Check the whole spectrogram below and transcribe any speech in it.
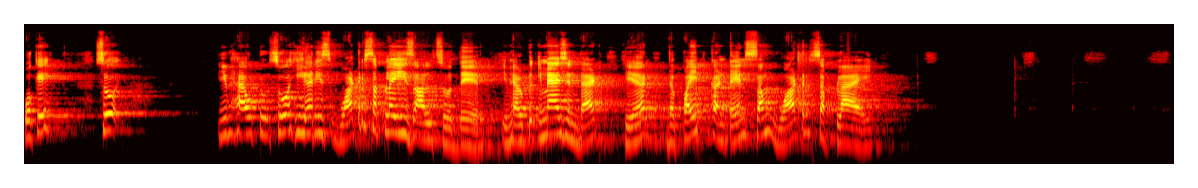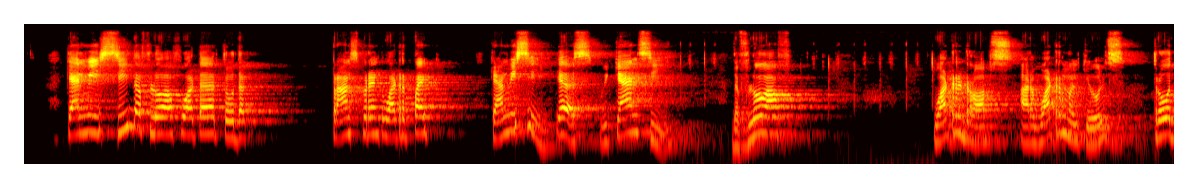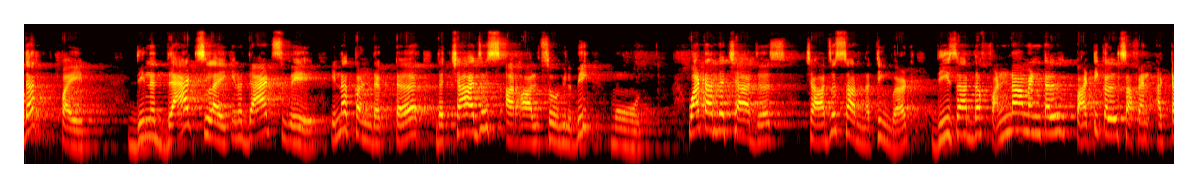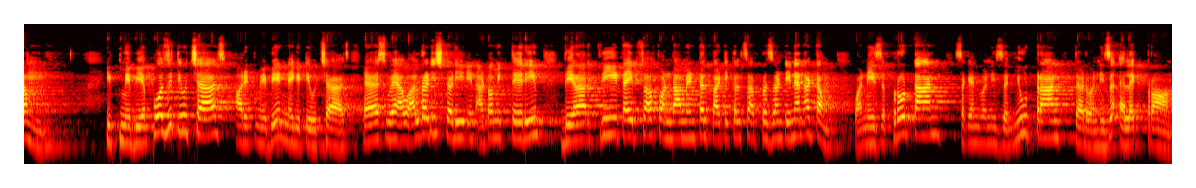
Okay? So you have to so here is water supply is also there. You have to imagine that here the pipe contains some water supply Can we see the flow of water through the transparent water pipe? Can we see? Yes, we can see the flow of water drops or water molecules through the pipe. Then that's like, you know, that's way in a conductor, the charges are also will be moved. What are the charges? Charges are nothing but these are the fundamental particles of an atom it may be a positive charge or it may be a negative charge. As we have already studied in atomic theory, there are three types of fundamental particles are present in an atom. One is a proton, second one is a neutron, third one is an electron.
